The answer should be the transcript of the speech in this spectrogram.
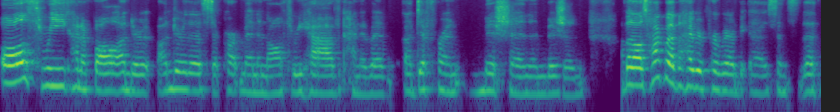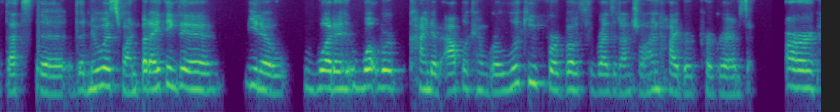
all three kind of fall under under this department, and all three have kind of a, a different mission and vision. But I'll talk about the hybrid program uh, since that, that's the the newest one. But I think the you know what what we're kind of applicant we're looking for both the residential and hybrid programs are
